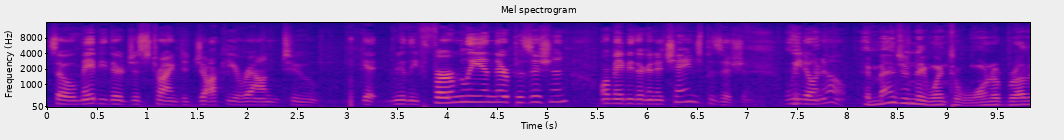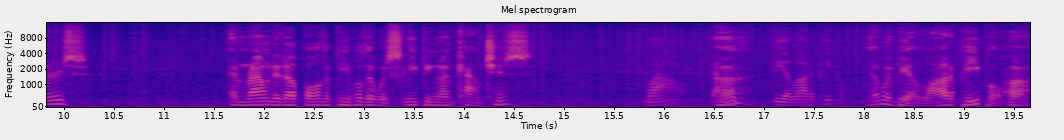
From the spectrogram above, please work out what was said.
So maybe they're just trying to jockey around to get really firmly in their position, or maybe they're going to change position. We don't know. Imagine they went to Warner Brothers and rounded up all the people that were sleeping on couches. Wow. That Huh? would be a lot of people. That would be a lot of people, huh?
